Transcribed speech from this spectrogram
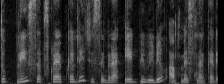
तो प्लीज़ सब्सक्राइब कर ले, जिससे मेरा एक भी वीडियो आप मिस ना करें।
